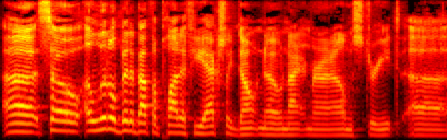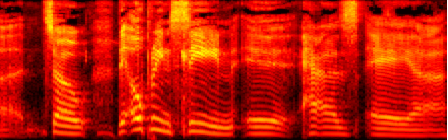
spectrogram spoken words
Uh, so a little bit about the plot if you actually don't know Nightmare on Elm Street. Uh, so the opening scene has a uh,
